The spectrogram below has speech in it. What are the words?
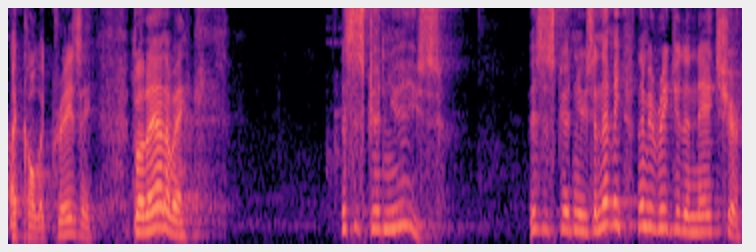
I call it crazy. But anyway, this is good news. This is good news. And let me, let me read you the nature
